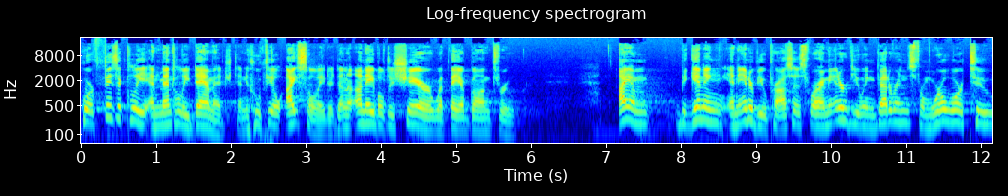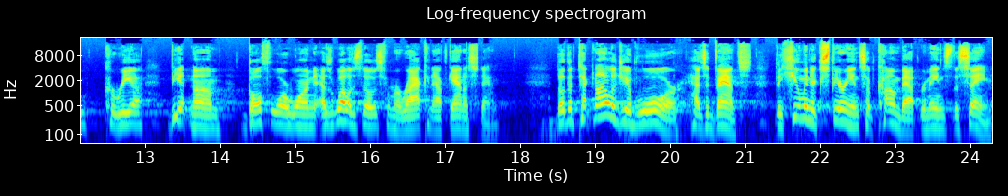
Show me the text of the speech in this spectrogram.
who are physically and mentally damaged and who feel isolated and unable to share what they have gone through. I am beginning an interview process where I'm interviewing veterans from World War II, Korea, Vietnam, Gulf War I, as well as those from Iraq and Afghanistan. Though the technology of war has advanced, the human experience of combat remains the same.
